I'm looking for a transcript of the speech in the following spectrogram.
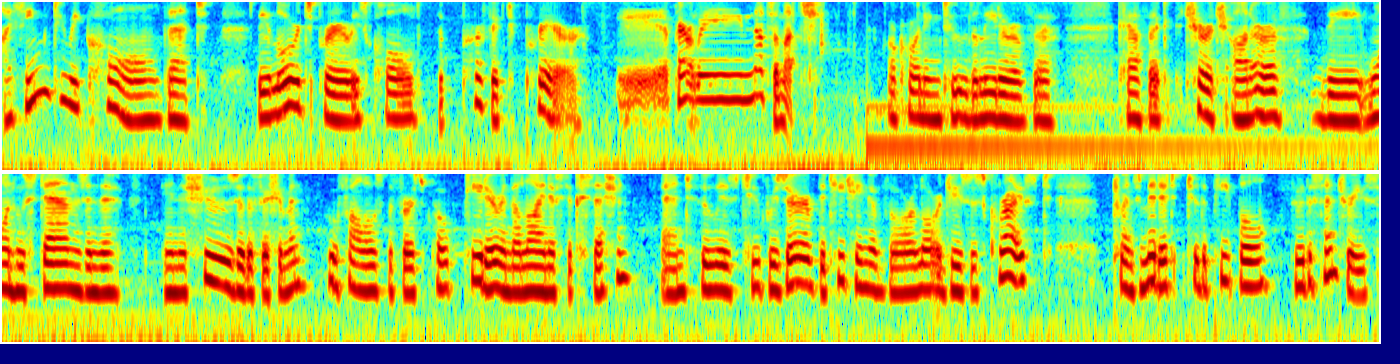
I seem to recall that the Lord's Prayer is called the perfect Prayer. Eh, apparently, not so much. According to the leader of the Catholic Church on earth, the one who stands in the in the shoes of the fisherman, who follows the first Pope Peter in the line of succession, and who is to preserve the teaching of our Lord Jesus Christ, transmit it to the people through the centuries.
